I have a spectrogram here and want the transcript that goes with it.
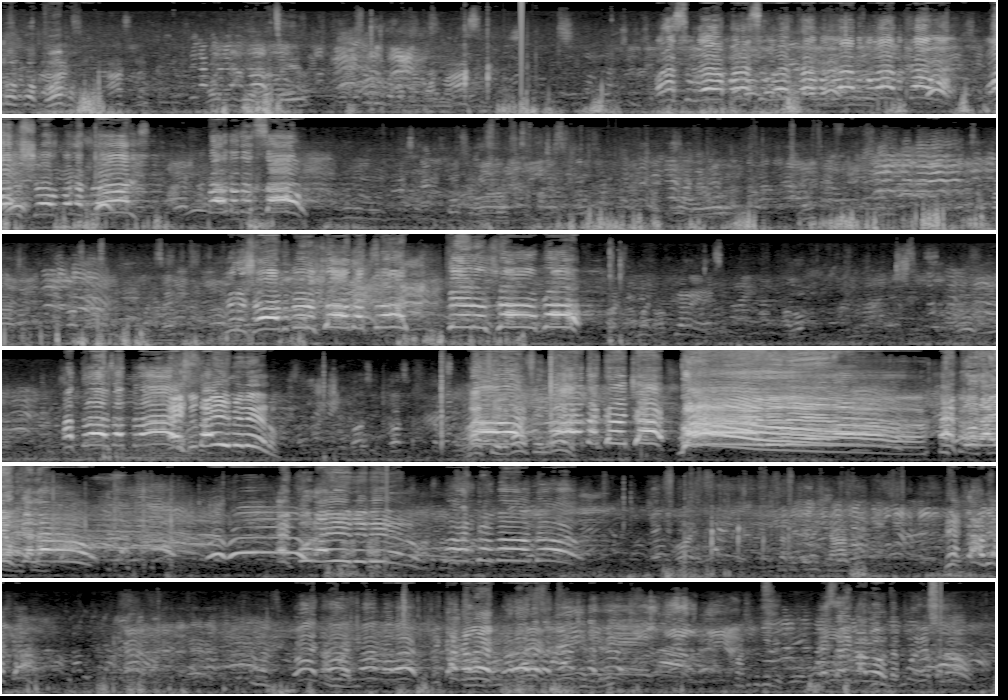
Pô, pô, pô, pô. Parece o meio, parece o meio, calma, do lado, do lado, calma! Bola no chão, toca atrás! Pega atenção! Vira o jogo, vira o jogo atrás! Ajuda daí, menino! Vai, filho, vai, filho, vai! Vai, atacante! Gol, menino! É por aí o canal! É por aí, menino! Marca, manda! Vem cá, vem cá! Vai, vai, vai, galera! Vem cá, galera! Galera, É isso aí, garoto! É por isso, não!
